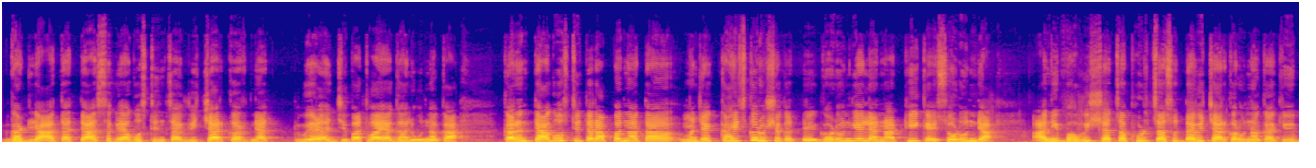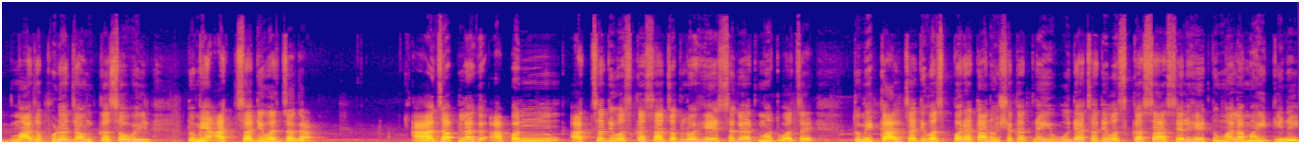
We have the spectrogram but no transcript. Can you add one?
घडल्या. आता त्या सगळ्या गोष्टींचा विचार करण्यात वेळ अजिबात वाया घालवू नका. कारण त्या गोष्टी तर आपण आता म्हणजे काहीच करू शकत नाही. घडून गेल्या ना ठीक आहे सोडून द्या. आणि भविष्याचा पुढचा सुद्धा विचार करू नका की माझं पुढं जाऊन कसं होईल. तुम्ही आजचा दिवस जगा. आज आपला आपण आजचा दिवस कसा जगलो हे सगळ्यात महत्त्वाचं आहे. तुम्ही कालचा दिवस परत आणू शकत नाही उद्याचा दिवस कसा असेल हे तुम्हाला माहिती नाही.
